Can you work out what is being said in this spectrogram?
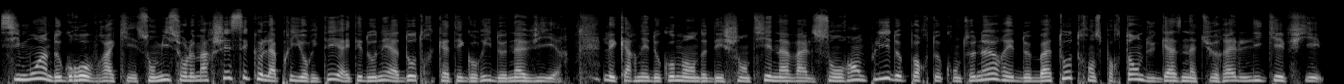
Si moins de gros vraquiers sont mis sur le marché, c'est que la priorité a été donnée à d'autres catégories de navires. Les carnets de commandes des chantiers navals sont remplis de porte-conteneurs et de bateaux transportant du gaz naturel liquéfié.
